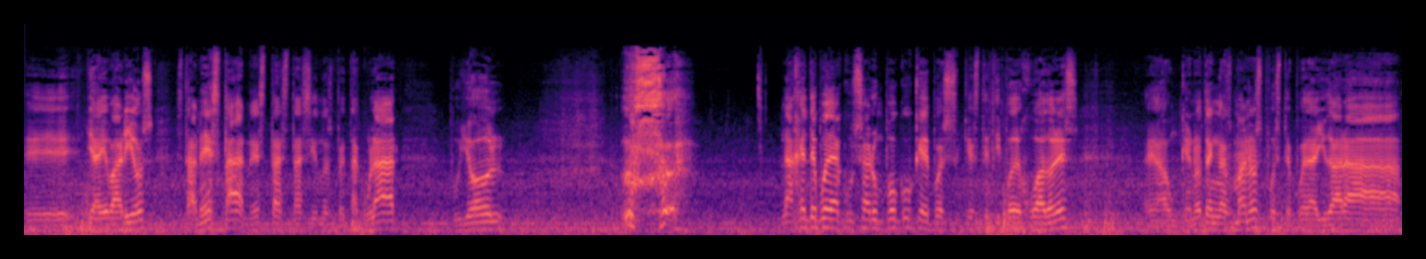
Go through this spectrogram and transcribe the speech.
eh, ya hay varios. Está Nesta, Nesta está siendo espectacular, Puyol. La gente puede acusar un poco que, pues, que este tipo de jugadores, eh, aunque no tengas manos, pues te puede ayudar a,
